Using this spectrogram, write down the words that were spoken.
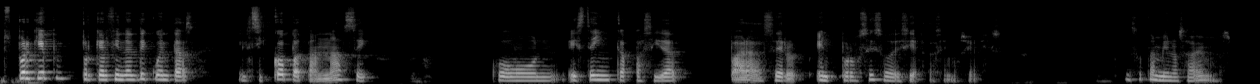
pues, ¿por qué? Porque al final de cuentas, el psicópata nace con esta incapacidad para hacer el proceso de ciertas emociones. Eso también lo sabemos.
